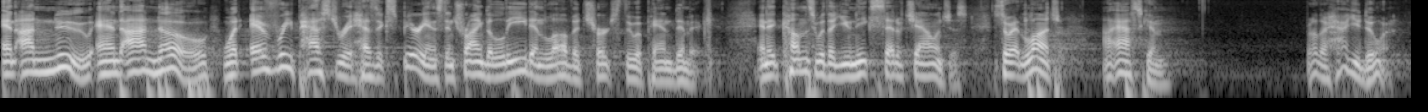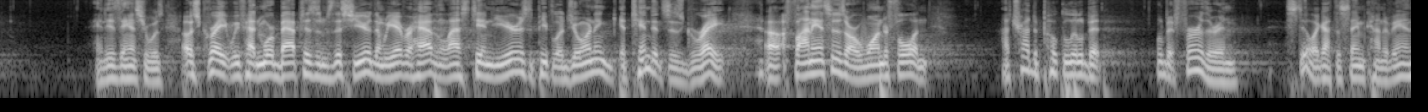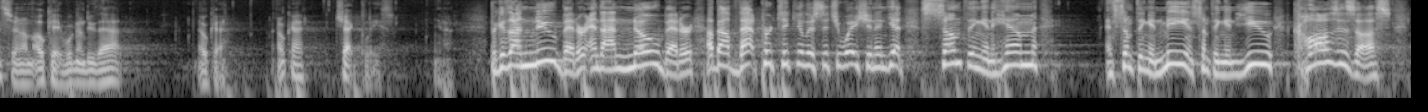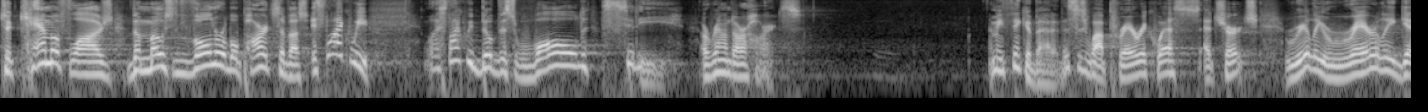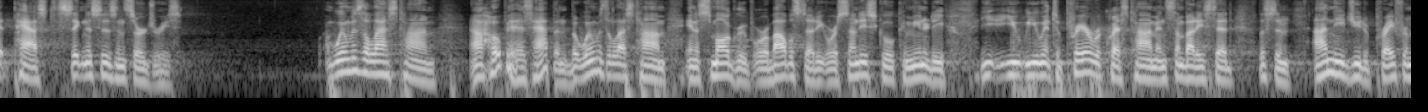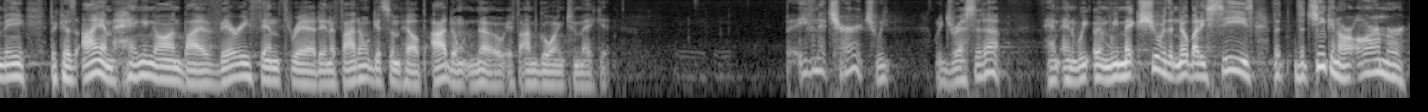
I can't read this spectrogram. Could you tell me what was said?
And I knew and I know what every pastorate has experienced in trying to lead and love a church through a pandemic. And it comes with a unique set of challenges. So at lunch, I asked him, Brother, how you doing? And his answer was, Oh, it's great. We've had more baptisms this year than we ever have in the last 10 years. The people are joining. Attendance is great. Uh, finances are wonderful. And I tried to poke a little bit, a little bit further, and still I got the same kind of answer. And I'm, okay, we're going to do that. Okay. Okay. Check, please. You know, because I knew better and I know better about that particular situation. And yet, something in him and something in me and something in you causes us to camouflage the most vulnerable parts of us. It's like we, well, it's like we build this walled city around our hearts. I mean, think about it. This is why prayer requests at church really rarely get past sicknesses and surgeries. When was the last time I hope it has happened, but when was the last time in a small group or a Bible study or a Sunday school community you, you, you, went to prayer request time and somebody said, Listen, I need you to pray for me because I am hanging on by a very thin thread, and if I don't get some help, I don't know if I'm going to make it. But even at church, we, we dress it up and, and, we, and we make sure that nobody sees the, the chink in our armor,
